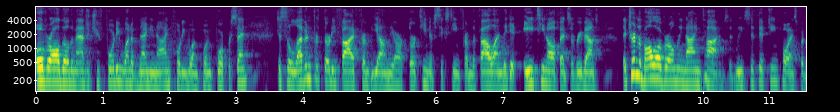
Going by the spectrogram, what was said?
Overall, though, the Magic shoot 41 of 99, 41.4%, just 11 for 35 from beyond the arc, 13 of 16 from the foul line. They get 18 offensive rebounds. They turn the ball over only nine times. It leads to 15 points, but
